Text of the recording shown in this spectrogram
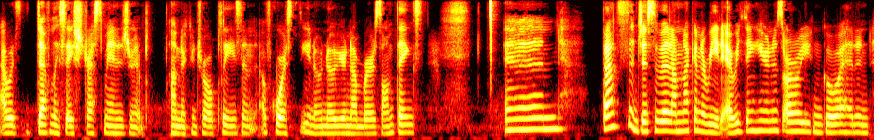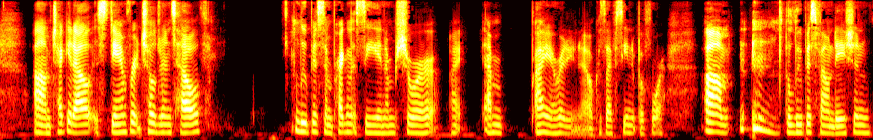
I would definitely say stress management under control, please. And of course, you know, know your numbers on things. And that's the gist of it. I'm not going to read everything here in this article. You can go ahead and um, check it out. It's Stanford Children's Health, lupus and pregnancy, and I'm sure I I'm I already know because I've seen it before. Um, the Lupus Foundation.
